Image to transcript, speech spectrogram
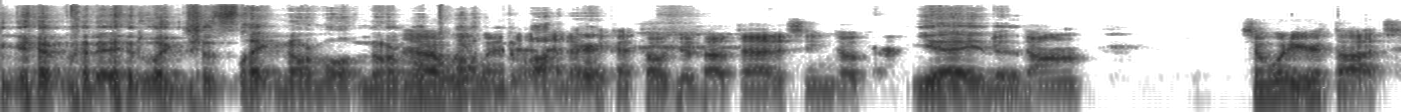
it, but it looked just like normal normal No, we went. I think I told you about that. It seemed okay. Yeah, you did. Donna. So, what are your thoughts?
